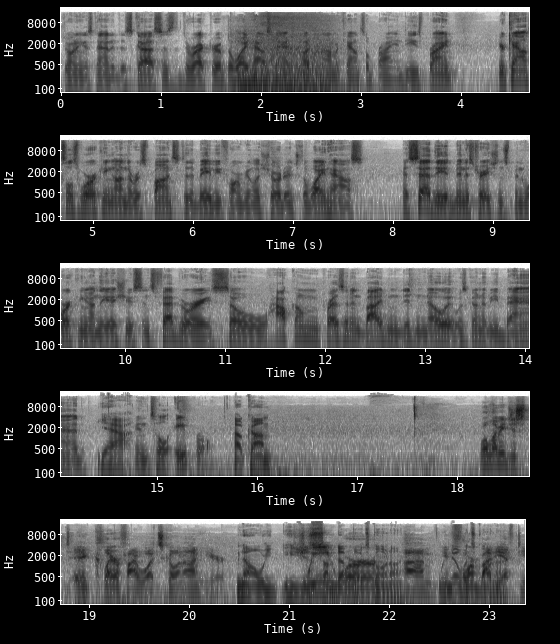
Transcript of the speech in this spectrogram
Joining us now to discuss is the director of the White House National Economic Council, Brian Deese. Brian, your council's working on the response to the baby formula shortage. The White House has said the administration's been working on the issue since February. So how come President Biden didn't know it was going to be bad Yeah. until April? How come? Well, let me just uh, clarify what's going on here. No, we, he just we summed up what's going on. Um, we know informed what's going by on. the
